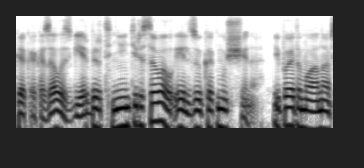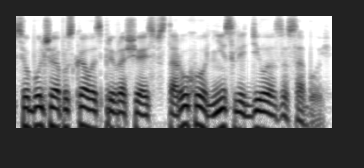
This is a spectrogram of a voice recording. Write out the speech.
Как оказалось, Герберт не интересовал Эльзу как мужчина, и поэтому она все больше опускалась, превращаясь в старуху, не следила за собой.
